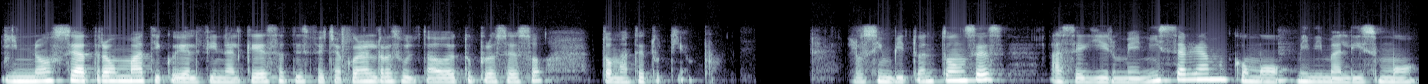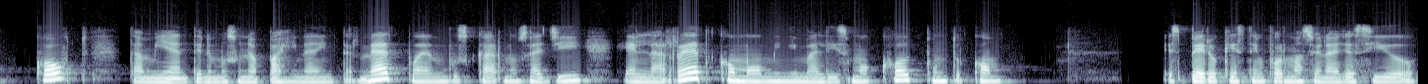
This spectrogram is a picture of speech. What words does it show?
y no sea traumático y al final quedes satisfecha con el resultado de tu proceso, tómate tu tiempo. Los invito entonces a seguirme en Instagram como minimalismo Code. También tenemos una página de internet, pueden buscarnos allí en la red como minimalismocode.com. Espero que esta información haya sido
